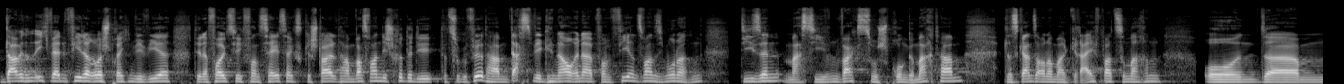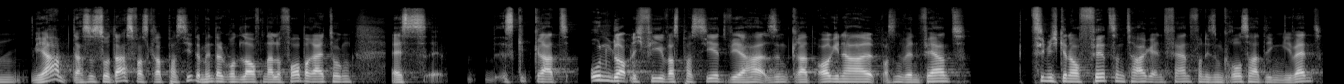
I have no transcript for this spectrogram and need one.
David und ich werden viel darüber sprechen, wie wir den Erfolgsweg von SalesX gestaltet haben. Was waren die Schritte, die dazu geführt haben, dass wir genau innerhalb von 24 Monaten diesen massiven Wachstumssprung gemacht haben. Das Ganze auch nochmal greifbar zu machen. Und ähm, ja, das ist so das, was gerade passiert. Im Hintergrund laufen alle Vorbereitungen. Es, es gibt gerade unglaublich viel, was passiert. Wir sind gerade original, was sind wir entfernt? Ziemlich genau 14 Tage entfernt von diesem großartigen Event.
